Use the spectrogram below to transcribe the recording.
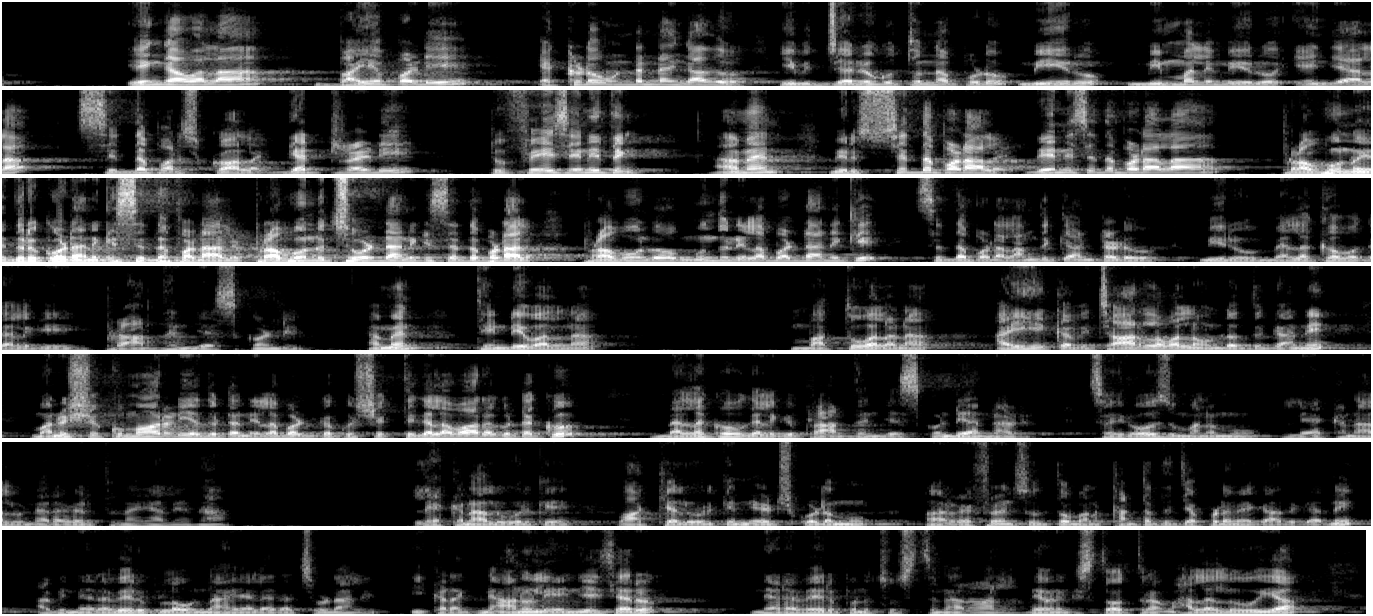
ఏం కావాలా? భయపడి ఎక్కడో ఉండండి అని కాదు. ఇవి జరుగుతున్నప్పుడు మీరు మిమ్మల్ని మీరు ఏం చేయాలా? సిద్ధపరచుకోవాలి. Get ready to face anything. Amen. మీరు సిద్ధపడాలి. దేన్ని సిద్ధపడాలా? ప్రభువును ఎదుర్కోవడానికి సిద్ధపడాలి. ప్రభువును చూడడానికి సిద్ధపడాలి. ప్రభువులో ముందు నిలబడడానికి సిద్ధపడాలి. అందుకే అంటాడు మీరు మెలకవగలిగి ప్రార్థన చేసుకోండి. ఐ మీన్ తిండి వలన మత్తు వలన ఐహిక విచారాల వలన ఉండొద్దు కానీ మనుష్య కుమారుడి ఎదుట నిలబడుటకు శక్తి గలవారగుటకు మెలకువగలిగి ప్రార్థన చేసుకోండి అన్నాడు. సో ఈరోజు మనము లేఖనాలు నెరవేరుతున్నాయా లేదా? లేఖనాలు ఊరికే వాక్యాలు ఊరికే నేర్చుకోవడము రెఫరెన్సులతో మన కంటత చెప్పడమే కాదు కానీ అవి నెరవేర్పులో ఉన్నాయా లేదా చూడాలి. ఇక్కడ జ్ఞానులు ఏం చేశారు? నెరవేర్పును చూస్తున్నారు వాళ్ళు. దేవునికి స్తోత్రం. హలలుయ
